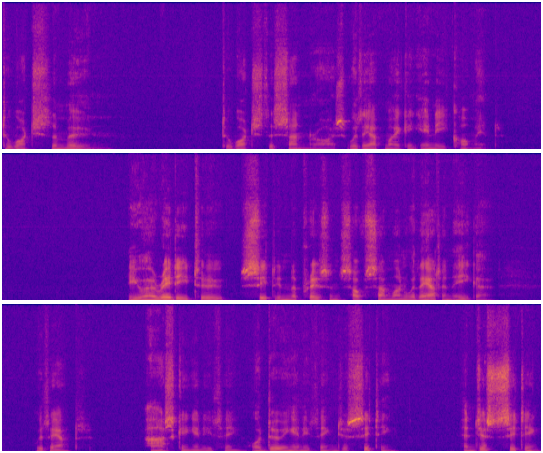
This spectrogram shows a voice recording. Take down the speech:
to watch the moon, to watch the sunrise without making any comment. You are ready to sit in the presence of someone without an ego, without asking anything or doing anything, just sitting and just sitting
